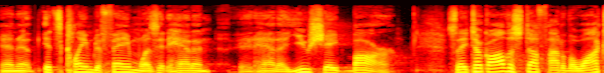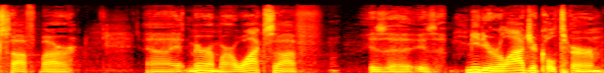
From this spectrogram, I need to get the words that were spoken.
and it, its claim to fame was it had an it had a U-shaped bar. So they took all the stuff out of the Waxoff bar uh, at Miramar. Waxoff is a is a meteorological term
